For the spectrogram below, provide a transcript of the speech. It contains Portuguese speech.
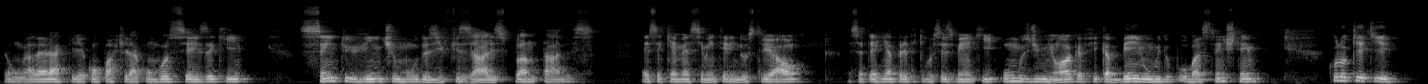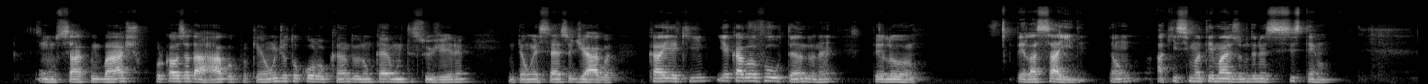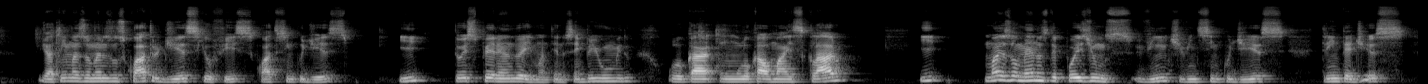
Então, galera, queria compartilhar com vocês aqui 120 mudas de fisales plantadas. Essa aqui é a minha sementeira industrial. Essa terrinha preta que vocês veem aqui, humus de minhoca, fica bem úmido por bastante tempo. Coloquei aqui um saco embaixo por causa da água, porque onde eu estou colocando eu não quero muita sujeira. Então o excesso de água cai aqui e acaba voltando né, pelo, pela saída. Então aqui se mantém mais úmido nesse sistema. Já tem mais ou menos uns 4 dias que eu fiz, 4, 5 dias. E estou esperando aí, mantendo sempre úmido, um local, um local mais claro. E mais ou menos depois de uns 20, 25 dias, 30 dias,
